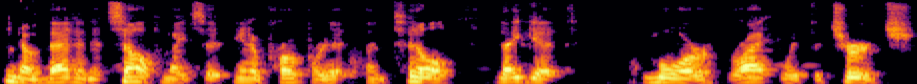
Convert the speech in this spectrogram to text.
you know that in itself makes it inappropriate until they get more right with the church.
